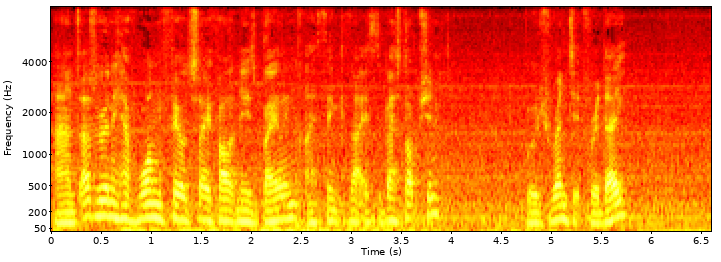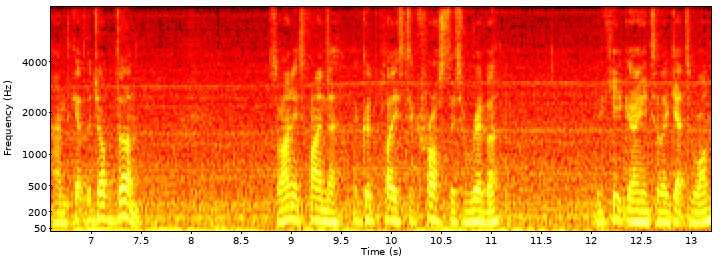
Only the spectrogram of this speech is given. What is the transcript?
And as we only have one field so far that needs baling, I think that is the best option. We'll just rent it for a day and get the job done. So I need to find a, a good place to cross this river. and keep going until I get to one.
